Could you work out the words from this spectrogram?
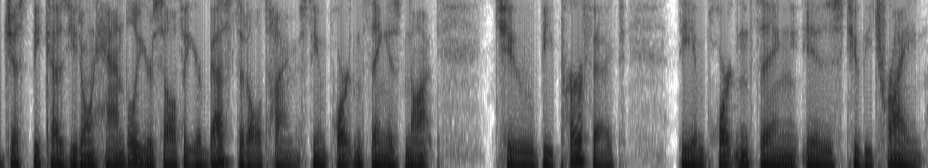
just because you don't handle yourself at your best at all times. The important thing is not to be perfect. The important thing is to be trying.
